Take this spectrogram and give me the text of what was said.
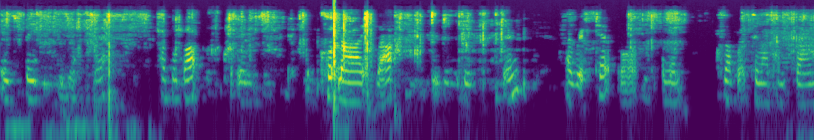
It's basically just this. Have my back cut, in, cut like that. A thing. I ripped it, but because I've got it in my pants down,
